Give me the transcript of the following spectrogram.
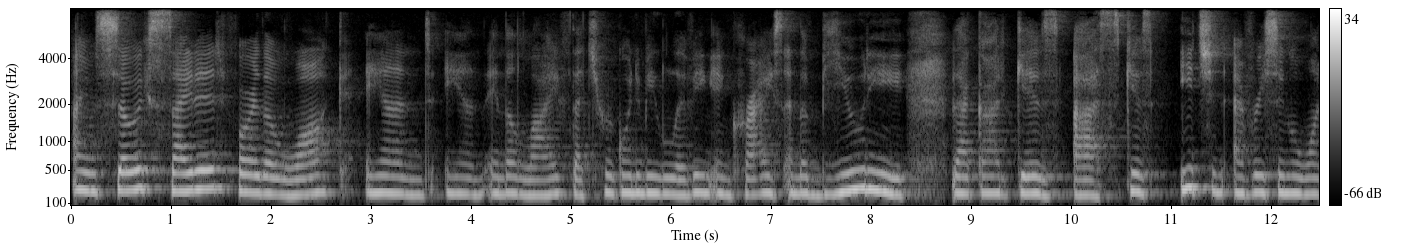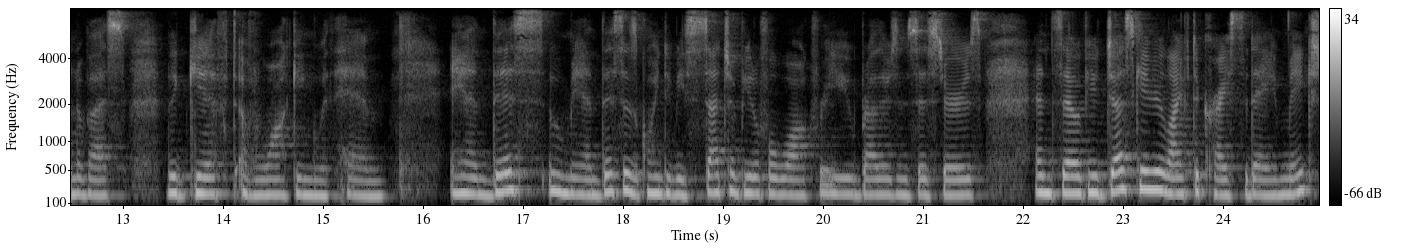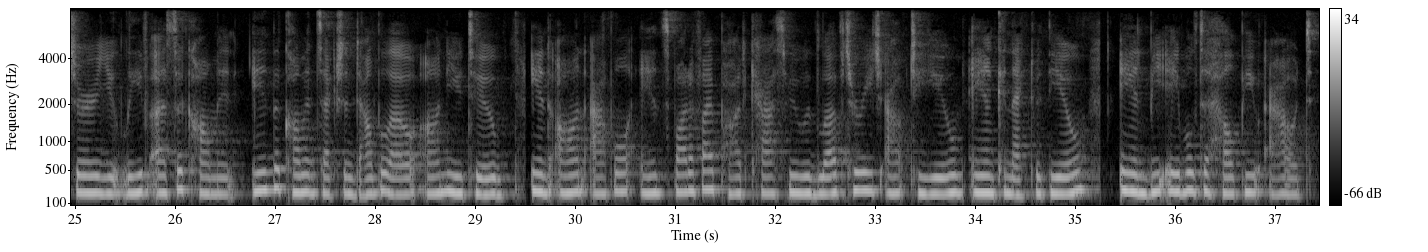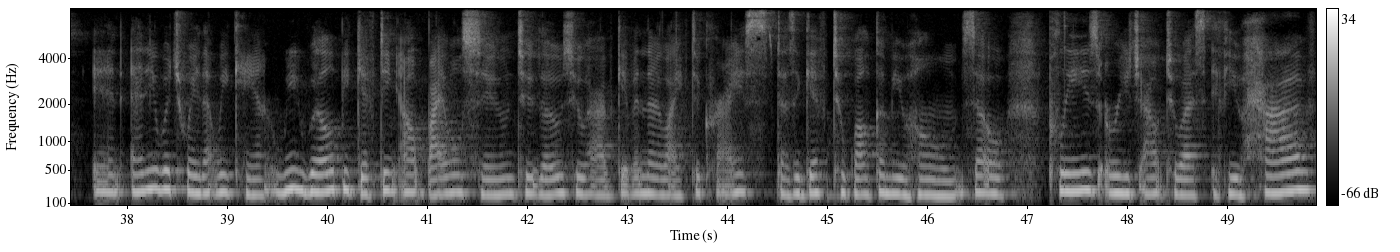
I am so excited for the walk and and and the life that you're going to be living in Christ and the beauty that God gives us, gives each and every single one of us the gift of walking with him. And this, oh man, this is going to be such a beautiful walk for you, brothers and sisters. And so, if you just gave your life to Christ today, make sure you leave us a comment in the comment section down below on YouTube and on Apple and Spotify podcasts. We would love to reach out to you and connect with you and be able to help you out in any which way that we can. We will be gifting out Bibles soon to those who have given their life to Christ as a gift to welcome you home. So please reach out to us if you have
